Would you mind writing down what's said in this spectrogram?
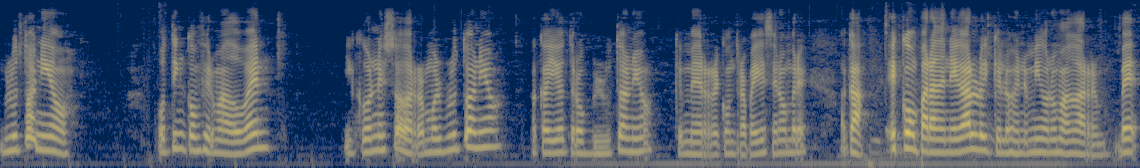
Plutonio. Botín confirmado, ¿ven? Y con eso agarramos el plutonio. Acá hay otro plutonio que me recontrapegué ese nombre. Acá. Es como para denegarlo y que los enemigos no me agarren. ¿Ve?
